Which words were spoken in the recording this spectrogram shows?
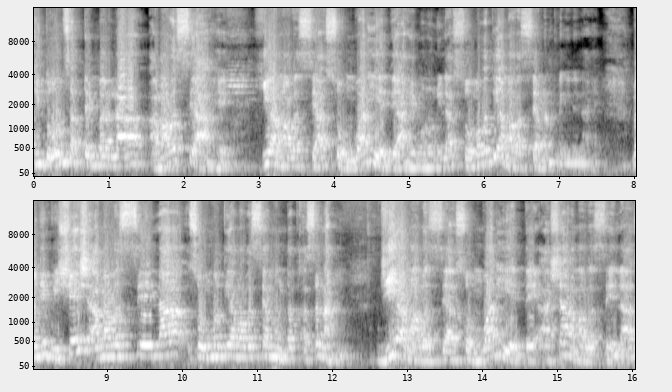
जी दोन सप्टेंबरला अमावस्या आहे ही अमावस्या सोमवारी येते आहे म्हणून हिला सोमवती अमावस्या म्हटलं गेलेलं आहे. म्हणजे विशेष अमावस्येला सोमवती अमावस्या म्हणतात असं नाही. जी अमावस्या सोमवारी येते अशा अमावस्येला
